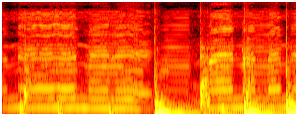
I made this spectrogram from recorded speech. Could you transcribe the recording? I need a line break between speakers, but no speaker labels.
मैं मेरे मैं नन्हे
